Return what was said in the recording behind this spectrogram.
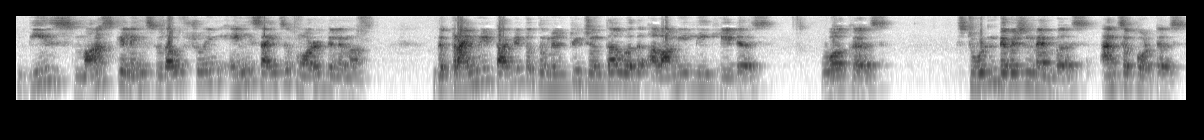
these mass killings without showing any signs of moral dilemma. The primary target of the military junta were the Awami League leaders, workers, student division members, and supporters.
